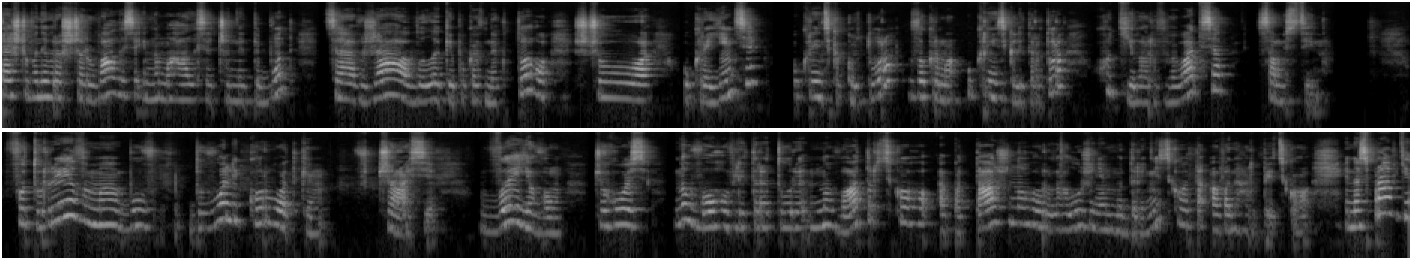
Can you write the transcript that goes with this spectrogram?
те, що вони розчарувалися і намагалися чинити бунт, це вже великий показник того, що українці, українська культура, зокрема українська література, хотіла розвиватися самостійно. Футуризм був доволі коротким в часі, виявом чогось нового в літературі, новаторського, епатажного, розгалуження модерністського та авангардистського. І насправді,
